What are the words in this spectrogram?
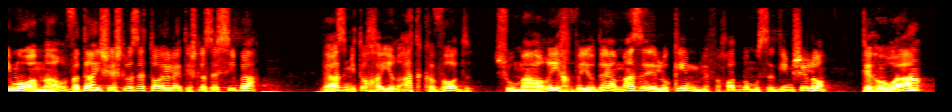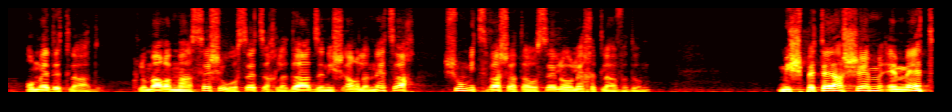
אם הוא אמר, ודאי שיש לזה תועלת, יש לזה סיבה. ואז מתוך היראת כבוד, שהוא מעריך ויודע מה זה אלוקים, לפחות במושגים שלו, טהורה עומדת לעד. כלומר, המעשה שהוא עושה צריך לדעת, זה נשאר לנצח, שום מצווה שאתה עושה לא הולכת לאבדון. משפטי השם אמת,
